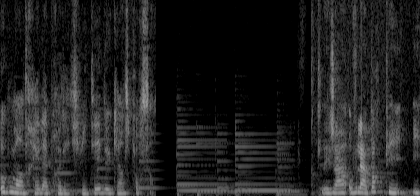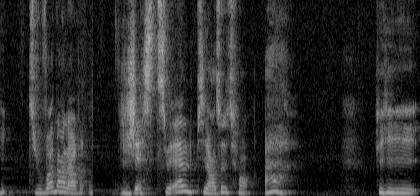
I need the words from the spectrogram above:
augmenterait la productivité de 15%. Les gens ouvrent la porte, puis tu vois dans leur gestuelle, puis ensuite ils font Ah! Puis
